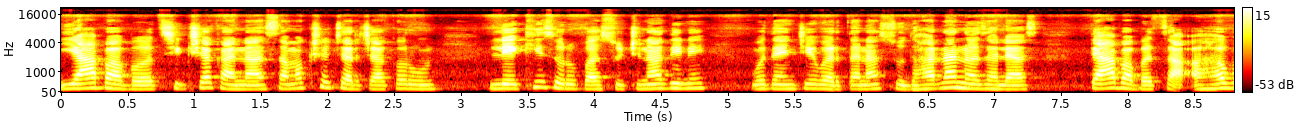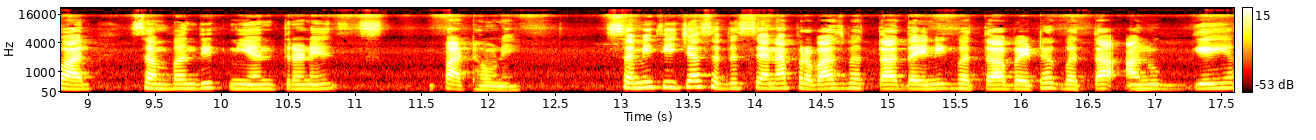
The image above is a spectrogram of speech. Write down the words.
याबाबत शिक्षकांना समक्ष चर्चा करून लेखी स्वरूपात सूचना देणे व त्यांचे वर्तनात सुधारणा न झाल्यास त्याबाबतचा अहवाल संबंधित नियंत्रणे पाठवणे. समितीच्या सदस्यांना प्रवास भत्ता दैनिक भत्ता बैठक भत्ता अनुज्ञेय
